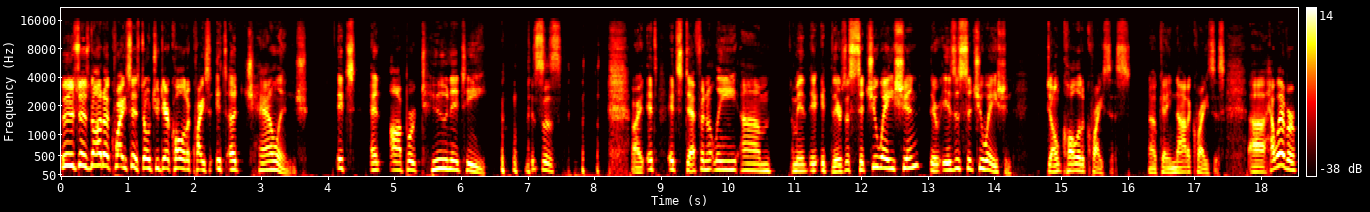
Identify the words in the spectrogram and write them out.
This is not a crisis. Don't you dare call it a crisis. It's a challenge. It's an opportunity this is all right. It's it's definitely. Um, I mean, it, it, there's a situation. There is a situation. Don't call it a crisis. Okay, not a crisis. Uh, however,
